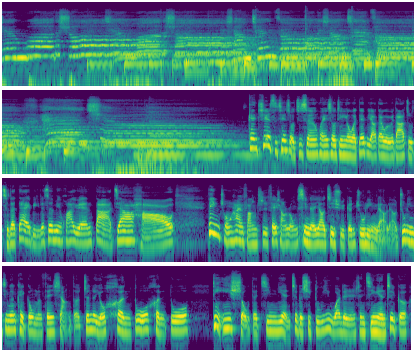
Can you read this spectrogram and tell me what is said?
牵我的手，牵我的手，我们向前走，我们向前走。Can cheers 牵手之声，欢迎收听由我 Debbie 姚代伟为大家主持的黛比的生命花园。大家好，病虫害防治非常荣幸的要继续跟朱玲聊聊。朱玲今天可以跟我们分享的，真的有很多很多第一手的经验，这个是独一无二的人生经验。这个。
